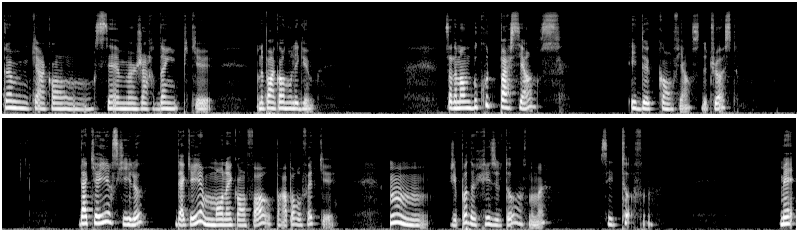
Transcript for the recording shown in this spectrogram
Comme quand on sème un jardin puis que on n'a pas encore nos légumes. Ça demande beaucoup de patience et de confiance, de trust d'accueillir ce qui est là, d'accueillir mon inconfort par rapport au fait que hum, j'ai pas de résultat en ce moment. C'est tough. Mais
